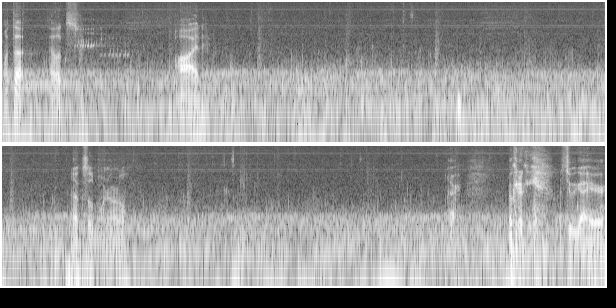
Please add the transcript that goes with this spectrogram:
What the? That looks odd. That looks a little more normal. There. Okay, okay. Let's see what we got here.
